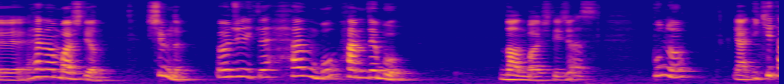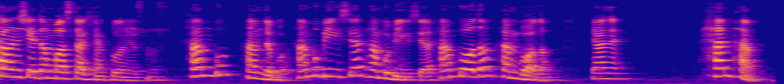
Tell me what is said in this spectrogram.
Ee, hemen başlayalım. Şimdi öncelikle hem bu hem de bu dan başlayacağız. Bunu yani iki tane şeyden bahsederken kullanıyorsunuz. Hem bu hem de bu. Hem bu bilgisayar hem bu bilgisayar. Hem bu adam hem bu adam. Yani hem hem.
